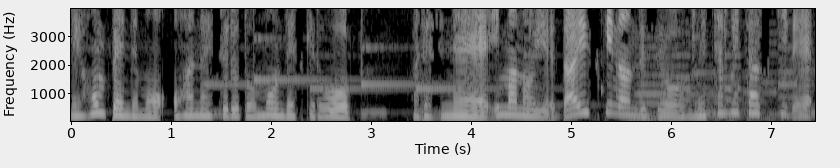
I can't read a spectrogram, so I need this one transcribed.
え本編でもお話しすると思うんですけど、私ね、今の家大好きなんですよ。めちゃめちゃ好きで。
